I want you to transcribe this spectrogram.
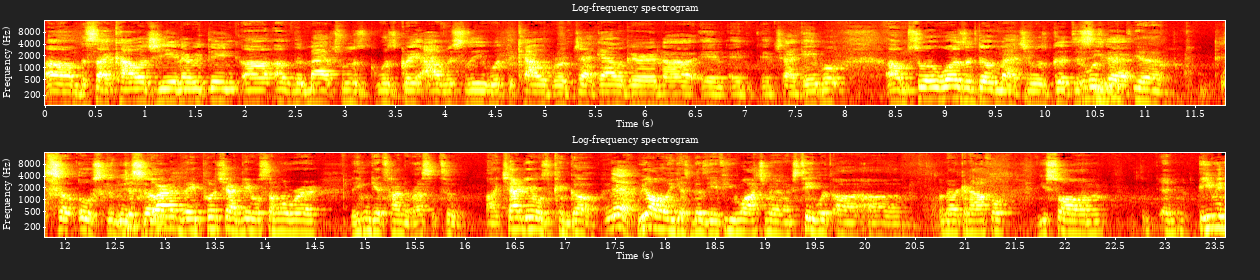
Um, the psychology and everything uh, of the match was was great. Obviously, with the caliber of Jack Gallagher and uh, and, and, and Chad Gable. Um, so it was a dope match. It was good to it see that. Good, yeah. So, oh, excuse me. Just so, glad they put Chad Gable somewhere where he can get time to wrestle too. Like Chad Gable can go. Yeah. We all know he gets busy. If you watch him in NXT with uh, uh, American Alpha, you saw him, and even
